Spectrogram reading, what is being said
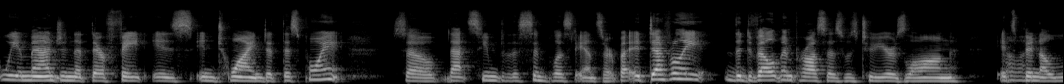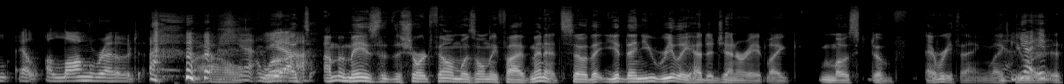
we imagine that their fate is entwined at this point. So that seemed the simplest answer, but it definitely the development process was 2 years long. It's Oh, wow. been a, a, a long road. Yeah. Well, Yeah. it's- I'm amazed that the short film was only five minutes. So that you, then you really had to generate like most of everything. Like you yeah, were, it,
